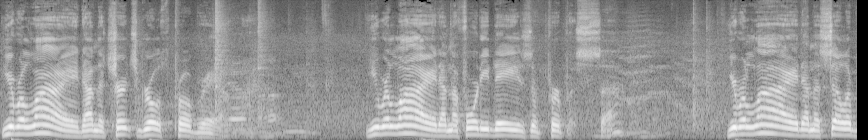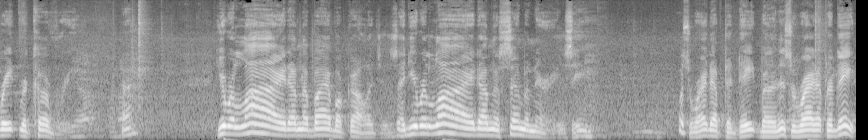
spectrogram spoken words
You relied on the church growth program. You relied on the 40 days of purpose. Huh? You relied on the celebrate recovery. Huh? You relied on the Bible colleges and you relied on the seminaries. See? What's right up to date, brother? This is right up to date.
